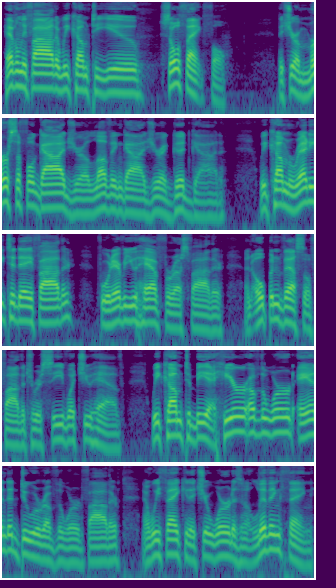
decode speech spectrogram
Heavenly Father, we come to you so thankful that you're a merciful God, you're a loving God, you're a good God. We come ready today, Father, for whatever you have for us, Father, an open vessel, Father, to receive what you have. We come to be a hearer of the word and a doer of the word, Father. And we thank you that your word is a living thing.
